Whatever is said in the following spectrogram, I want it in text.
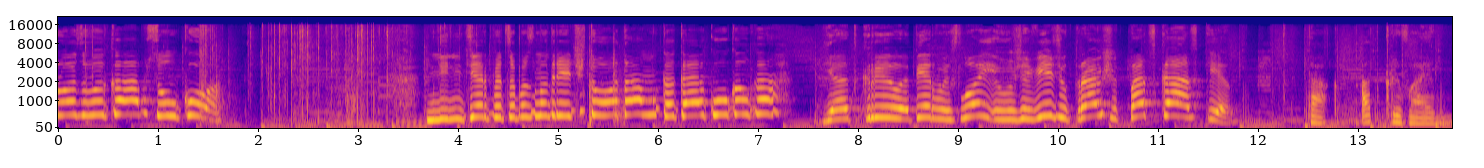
розовую капсулку! Мне не терпится посмотреть, что там. Я открыла первый слой и уже вижу краешек подсказки. Так, открываем.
